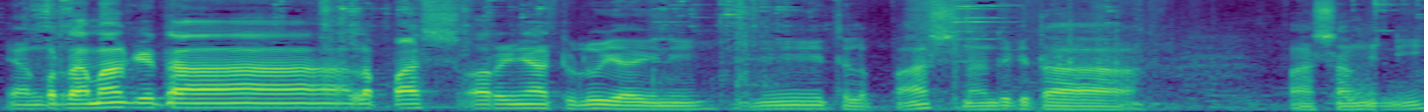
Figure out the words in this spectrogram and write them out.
yang pertama kita lepas orinya dulu ya ini. Ini dilepas nanti kita pasang ini.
